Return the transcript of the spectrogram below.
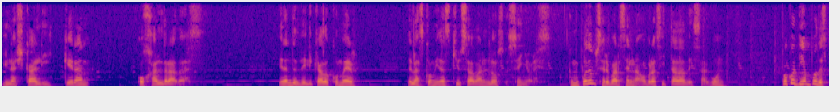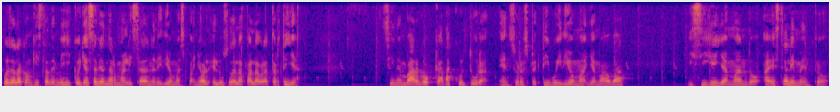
y laxcali, que eran hojaldradas eran de delicado comer de las comidas que usaban los señores. Como puede observarse en la obra citada de Sagún, poco tiempo después de la conquista de México ya se había normalizado en el idioma español el uso de la palabra tortilla. Sin embargo, cada cultura en su respectivo idioma llamaba y sigue llamando a este alimento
